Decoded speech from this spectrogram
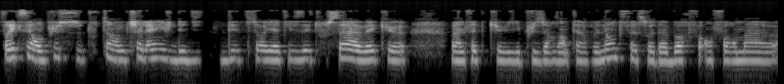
c'est vrai que c'est en plus tout un challenge d'éditorialiser tout ça avec euh, ben, le fait qu'il y ait plusieurs intervenants, que ça soit d'abord en format... Euh,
